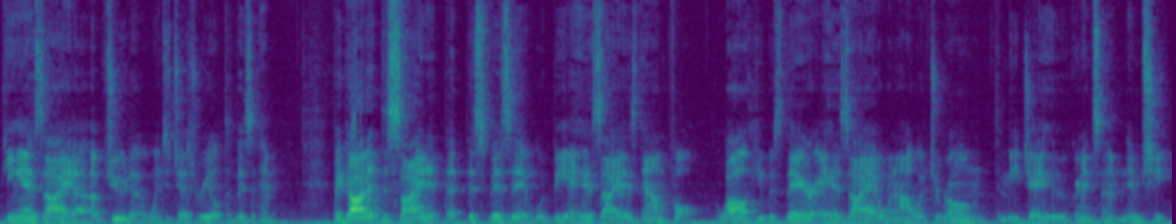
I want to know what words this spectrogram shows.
King Ahaziah of Judah went to Jezreel to visit him. But God had decided that this visit would be Ahaziah's downfall. While he was there, Ahaziah went out with Joram to meet Jehu, grandson of Nimshi,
